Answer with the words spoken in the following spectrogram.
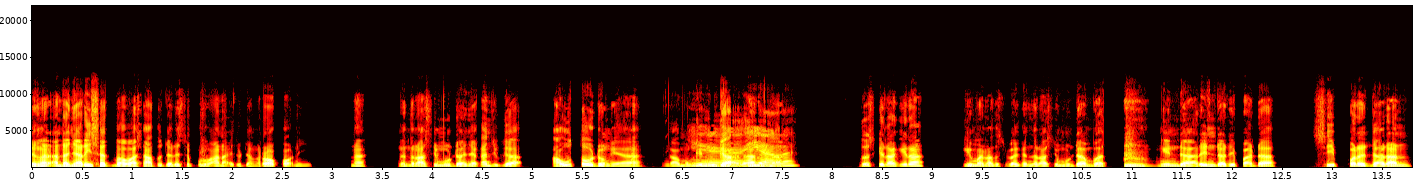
dengan adanya riset bahwa 1 dari 10 anak itu udah ngerokok nih. Nah, generasi mudanya kan juga auto dong ya, nggak mungkin Iya, enggak kan. Nah, iyalah. terus kira-kira gimana tuh sebagai generasi muda buat ngindarin daripada si peredaran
